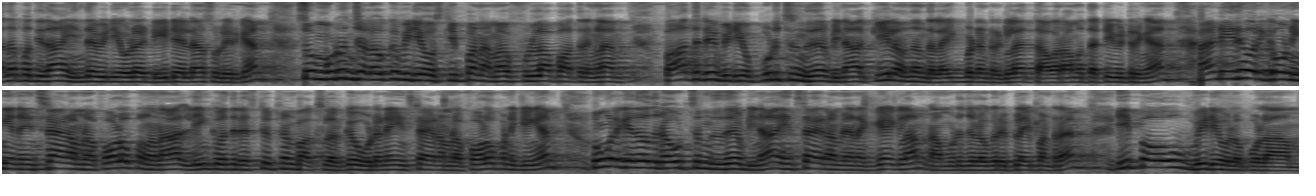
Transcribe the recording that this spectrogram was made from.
அதை பற்றி தான் இந்த வீடியோவில் டீட்டெயிலாக சொல்லியிருக்கேன். ஸோ முடிஞ்ச அளவுக்கு வீடியோ ஸ்கிப் பண்ணாமல் ஃபுல்லாக பார்த்துருங்களேன். பார்த்துட்டு வீடியோ பிடிச்சிருந்தது அப்படின்னா கீழே வந்து அந்த லைக் பட்டன் இருக்குல்ல தவறாமல் தட்டி விட்டுருங்க. அண்ட் இது வரைக்கும் நீங்கள் என்ன இன்ஸ்டாகிராமில் ஃபாலோ பண்ணனா லிங்க் வந்து டிஸ்கிரிப்ஷன் பாக்ஸில் இருக்குது உடனே இன்ஸ்டாகிராமில் ஃபாலோ பண்ணிக்கிங்க. உங்களுக்கு ஏதாவது டவுட்ஸ் இருந்தது அப்படின்னா இன்ஸ்டாகிராமில் எனக்கு கேட்கலாம். நான் முடிஞ்ச அளவுக்கு ரிப்ளை பண்ணுறேன் இப்போ வீடியோவில் போகலாம்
